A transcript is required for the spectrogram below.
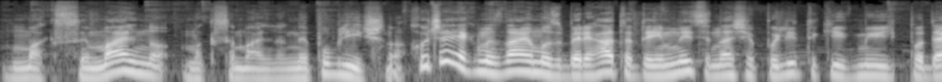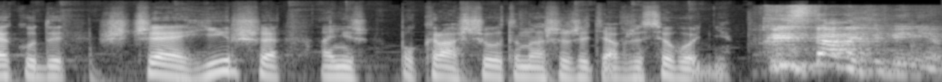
максимально, максимально не публічно. Хоча, як ми знаємо, зберігати таємниці наші політики вміють подекуди ще гірше, аніж покращувати наше життя вже сьогодні. Христа на тебе нет.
